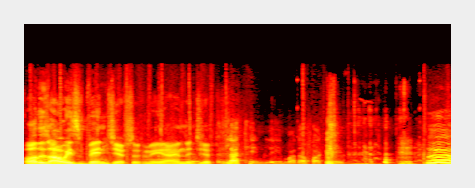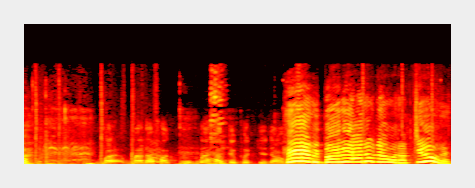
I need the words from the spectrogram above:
Well, there's always been gifs of me. I am the gif. Let him leave, motherfucker. Ma- motherfucker, I have to put you down. Hey, everybody! I don't know what I'm doing.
